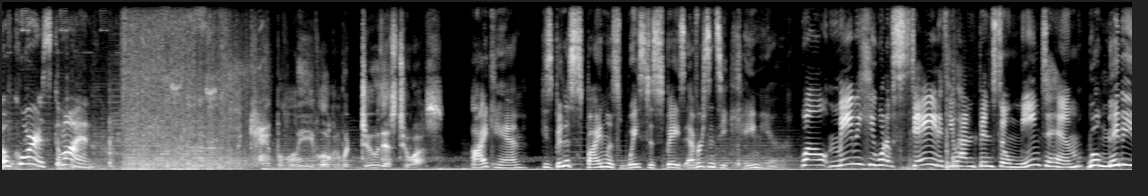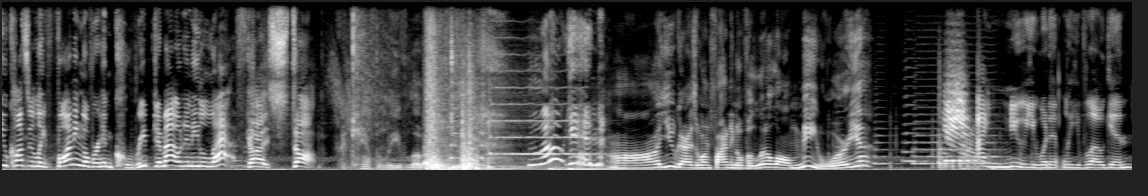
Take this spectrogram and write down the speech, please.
Of course, come on. I can't believe Logan would do this to us. I can. He's been a spineless waste of space ever since he came here. Well, maybe he would have stayed if you hadn't been so mean to him. Well, maybe you constantly fawning over him creeped him out and he left. Guys, stop! I can't believe Logan would do that. Logan! Aw, you guys weren't fighting over little old me, were ya? I knew you wouldn't leave Logan.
